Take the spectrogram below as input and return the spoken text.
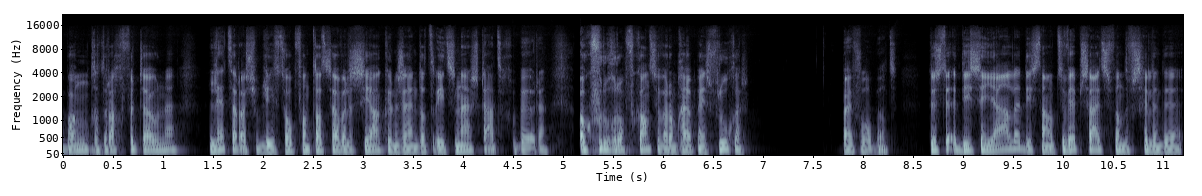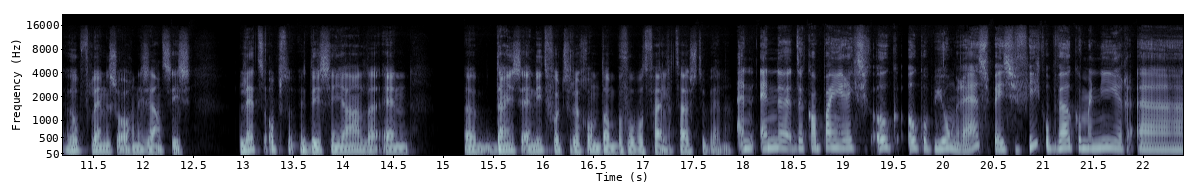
bang gedrag vertonen. Let er alsjeblieft op, want dat zou wel een signaal kunnen zijn dat er iets naast staat te gebeuren. Ook vroeger op vakantie, waarom ga je opeens vroeger? Bijvoorbeeld. Dus die signalen die staan op de websites van de verschillende hulpverleningsorganisaties. Let op die signalen en uh, deins er niet voor terug om dan bijvoorbeeld veilig thuis te bellen. En, en de, de campagne richt zich ook, ook op jongeren, hè, specifiek. Op welke manier uh,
